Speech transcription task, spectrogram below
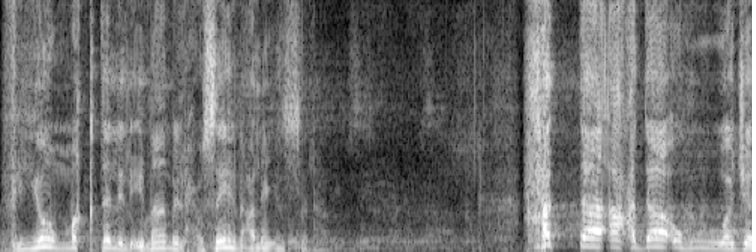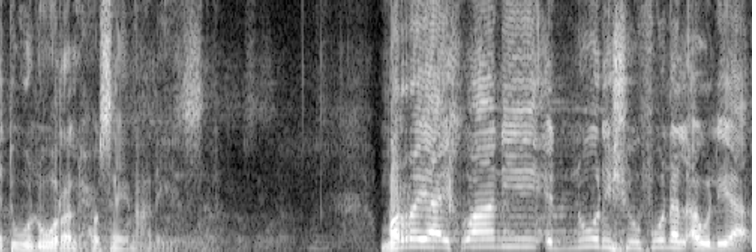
في يوم مقتل الإمام الحسين عليه السلام حتى أعداؤه وجدوا نور الحسين عليه السلام. مرة يا إخواني النور يشوفون الأولياء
